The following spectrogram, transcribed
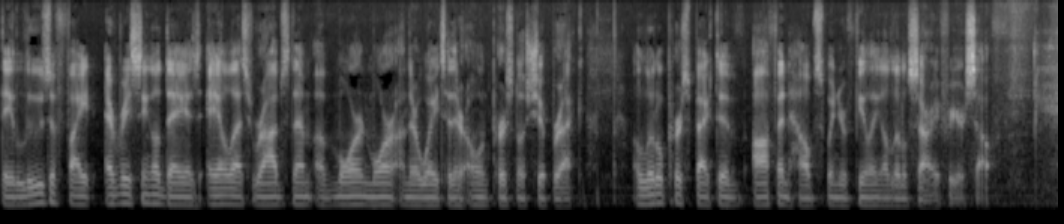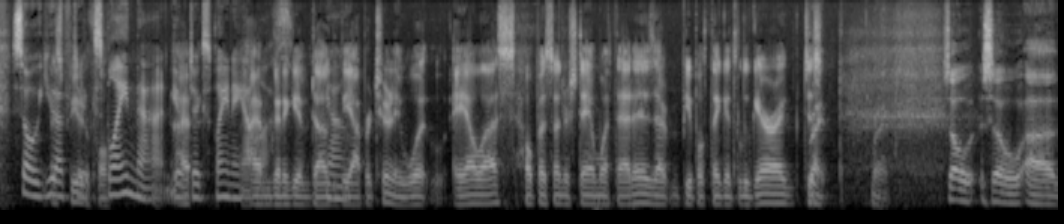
They lose a fight every single day as ALS robs them of more and more on their way to their own personal shipwreck. A little perspective often helps when you're feeling a little sorry for yourself. So you That's have beautiful. to explain that. You have I- to explain ALS. I'm going to give Doug Yeah. the opportunity. What ALS? Help us understand what that is. People think it's Lou Gehrig. Just right, right. So, so uh,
